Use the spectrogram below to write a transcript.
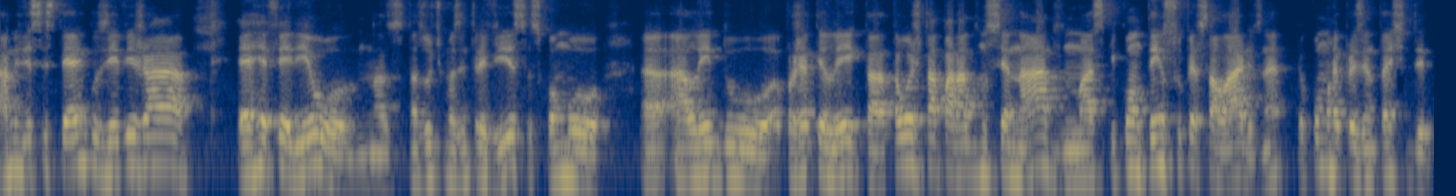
a ministra Esther, inclusive, já é, referiu nas, nas últimas entrevistas, como a lei do projeto de lei que tá, tá hoje está parado no Senado, mas que contém os super salários, né? Eu como representante de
